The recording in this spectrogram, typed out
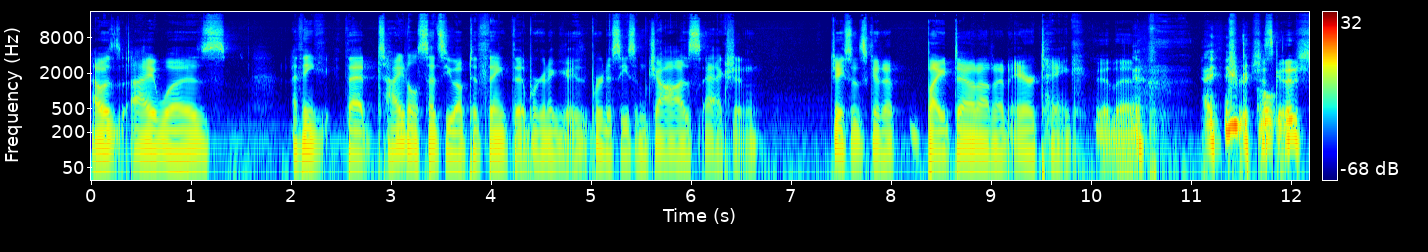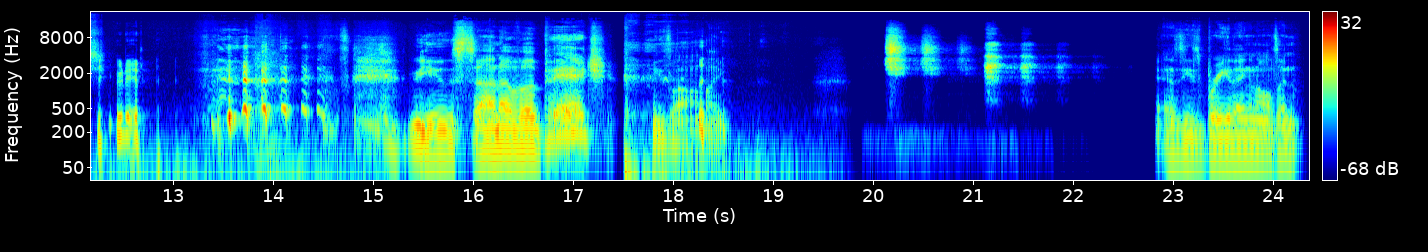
I was I was I think that title sets you up to think that we're going to we're going to see some jaws action. Jason's going to bite down on an air tank and then I think Trish is oh, going to shoot it. you son of a bitch. He's all like as he's breathing and all of a sudden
